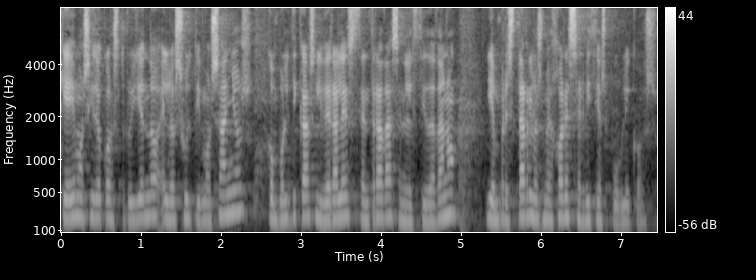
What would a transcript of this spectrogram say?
que hemos ido construyendo en los últimos años con políticas liberales centradas en el ciudadano y en prestar los mejores servicios públicos.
